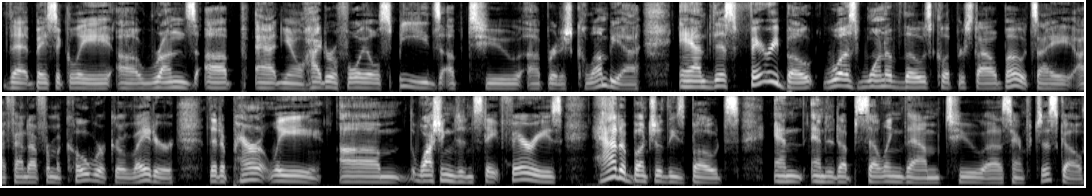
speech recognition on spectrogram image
that basically uh, runs up at you know hydrofoil speeds up to uh, British Columbia, and this ferry boat was one of those clipper style boats. I I found out from a coworker later that apparently um, Washington State Ferries had a bunch of these boats and ended up selling them to uh, San Francisco.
